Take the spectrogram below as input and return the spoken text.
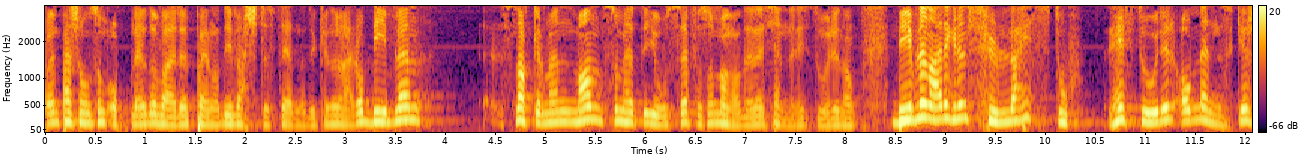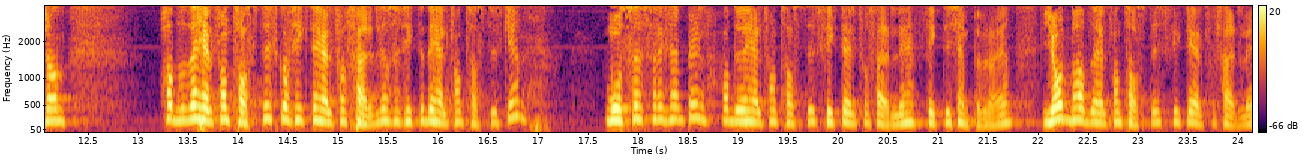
og en person som opplevde å være på en av de verste stedene du kunne være. Og Bibelen snakker om en mann som heter Josef, og som mange av dere kjenner historien om. Bibelen er i grunn full av historier om mennesker som hadde det helt fantastisk og fikk det helt forferdelig, og så fikk de det helt fantastisk igjen. Moses for eksempel, hadde det helt fantastisk, fikk det helt forferdelig, fikk det kjempebra igjen. Jobb hadde det helt fantastisk, fikk det helt forferdelig,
